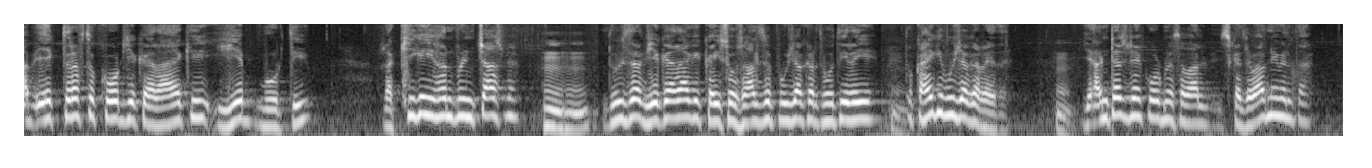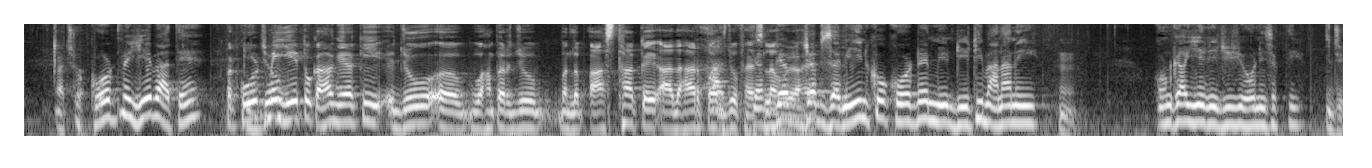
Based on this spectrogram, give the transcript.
अब एक तरफ़ तो कोर्ट ये कह रहा है कि ये मूर्ति रखी गई सन उनचास में। हम्म, हम्म। दूसरी तरफ़ ये कह रहा है कि कई सौ साल से पूजा करते होती रही है। हम्म। तो कहे की पूजा कर रहे थे? ये अनटच्ड है कोर्ट में सवाल इसका जवाब नहीं मिलता। है अच्छा। तो कोर्ट में ये बातें पर कोर्ट में ये तो कहा गया कि जो वहाँ पर जो मतलब आस्था के आधार पर जो फैसला जब, हुआ जब है। ज़मीन को कोर्ट ने डीटी माना नहीं उनका ये डीटी हो नहीं सकती। जी।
